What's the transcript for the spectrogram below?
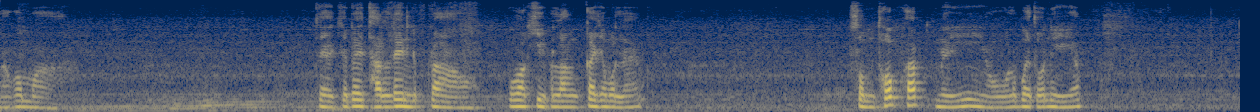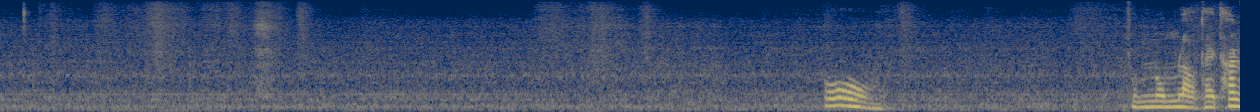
แล้วก็มา แต่จะได้ทันเล่นหรือเปล่า เพราะว่าขีดพลังใกล้จะหมดแล้ว สมทบครับ นี่โอ้ระเบิดตัวนี้ครับโอ้ ชุมนุมเหล่าไททัน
